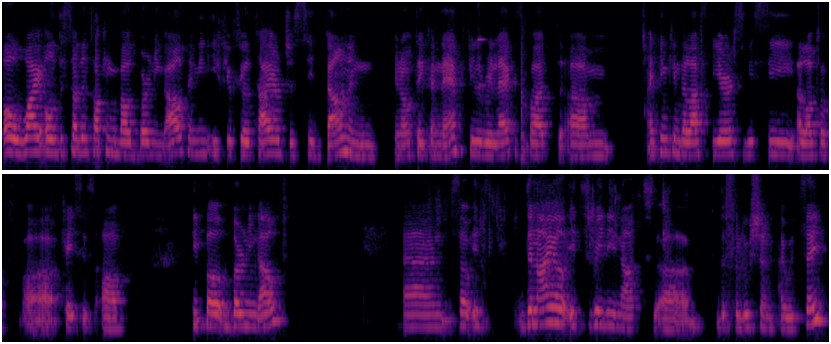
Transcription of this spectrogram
oh, why all of a sudden talking about burning out? I mean, if you feel tired, just sit down and, you know, take a nap, feel relaxed. But um, I think in the last years, we see a lot of uh, cases of people burning out. And so it's denial, it's really not uh, the solution, I would say.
